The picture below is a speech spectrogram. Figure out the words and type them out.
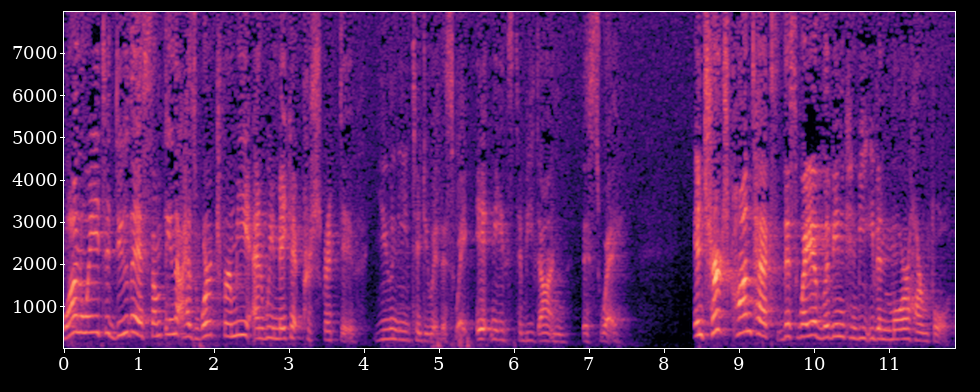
one way to do this, something that has worked for me, and we make it prescriptive. You need to do it this way. It needs to be done this way. In church context, this way of living can be even more harmful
